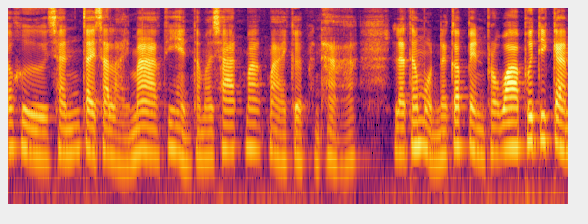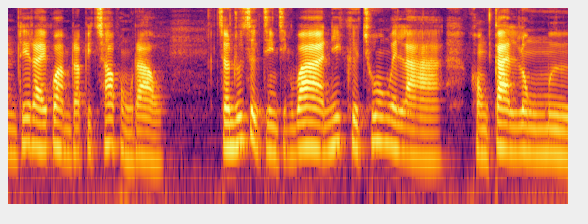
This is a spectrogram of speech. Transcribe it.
ก็คือฉันใจสลายมากที่เห็นธรรมชาติมากมายเกิดปัญหา และทั้งหมดนั้นก็เป็นเพราะว่าพฤติกรรมที่ไร้ความรับผิดชอบของเรา ฉันรู้สึกจริง ๆ ว่านี่คือช่วงเวลาของการลงมือ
